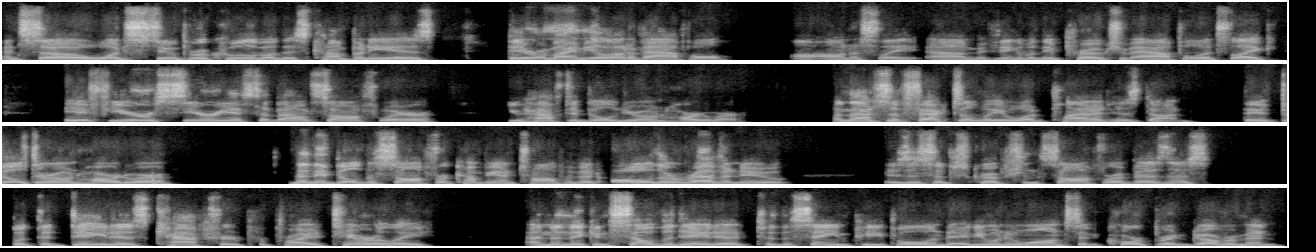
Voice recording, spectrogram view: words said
And so, what's super cool about this company is they remind me a lot of Apple. Honestly, um, if you think about the approach of Apple, it's like if you're serious about software, you have to build your own hardware, and that's effectively what Planet has done. They've built their own hardware, then they build a software company on top of it. All the revenue is a subscription software business, but the data is captured proprietarily, and then they can sell the data to the same people and to anyone who wants it, corporate, government,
